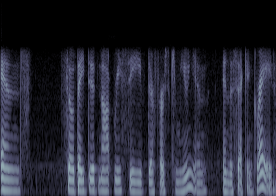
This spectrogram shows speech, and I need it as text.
And so they did not receive their first communion in the second grade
